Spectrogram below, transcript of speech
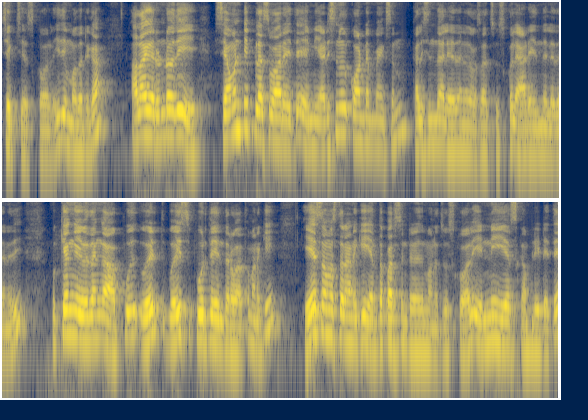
చెక్ చేసుకోవాలి. ఇది మొదటగా. అలాగే రెండోది సెవెంటీ ప్లస్ వారైతే మీ అడిషనల్ క్వాంటమ్ కలిసిందా లేదా అనేది ఒకసారి చూసుకోవాలి. యాడ్ అయిందా లేదనేది ముఖ్యంగా ఈ విధంగా వయసు పూర్తయిన తర్వాత మనకి ఏ సంవత్సరానికి ఎంత పర్సెంట్ అనేది మనం చూసుకోవాలి. ఎన్ని ఇయర్స్ కంప్లీట్ అయితే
